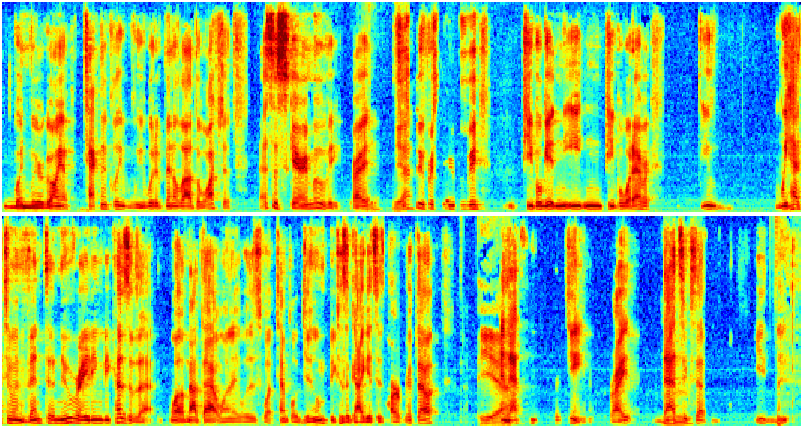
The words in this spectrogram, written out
when we were going up technically we would have been allowed to watch it. That's a scary movie right? It's Yeah. a super scary movie. People getting eaten people whatever. You we had to invent a new rating because of that. Well not that one. It was what temple of doom? Because a guy gets his heart ripped out? Yeah. and that's 13 right? That's Mhm. acceptable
